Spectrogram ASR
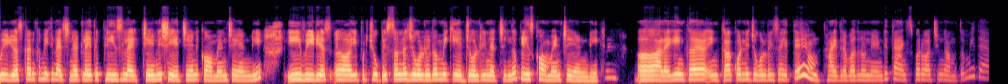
వీడియోస్ కనుక మీకు నచ్చినట్లయితే ప్లీజ్ లైక్ చేయండి, షేర్ చేయండి, కామెంట్ చేయండి. ఈ వీడియోస్ ఇప్పుడు చూపిస్తున్న జ్యువెలరీలో మీకు ఏ జ్యువెలరీ నచ్చిందో ప్లీజ్ కామెంట్ చేయండి. అలాగే ఇంకా ఇంకా కొన్ని జ్యువెలరీస్ అయితే హైదరాబాద్‌లో ఉన్నాయండి. థ్యాంక్స్ ఫర్ వాచింగ్ అమ్మతో మీ దేవ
